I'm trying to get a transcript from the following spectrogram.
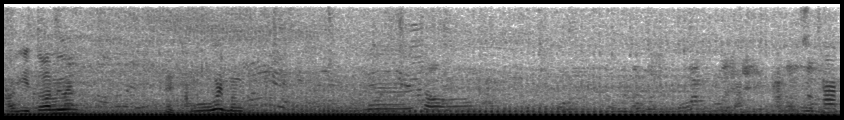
เอาอีกตัวหนึงโอ้ยมึง หนึ่งสองชัด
